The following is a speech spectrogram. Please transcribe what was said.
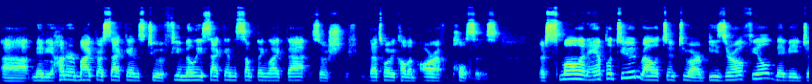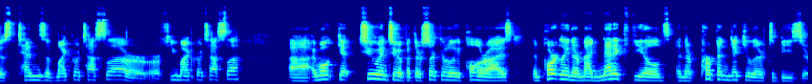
Uh, maybe 100 microseconds to a few milliseconds, something like that. So that's why we call them RF pulses. They're small in amplitude relative to our B0 field, maybe just tens of microtesla or, or a few microtesla. Uh, I won't get too into it, but they're circularly polarized. Importantly, they're magnetic fields and they're perpendicular to B0.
